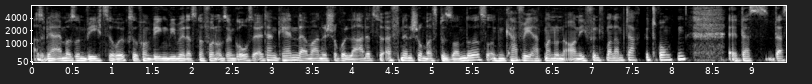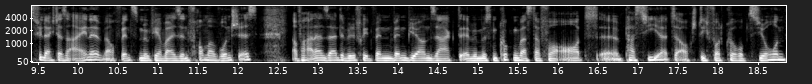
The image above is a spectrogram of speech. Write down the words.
Also wir haben immer so einen Weg zurück, so von wegen, wie wir das noch von unseren Großeltern kennen. Da war eine Schokolade zu öffnen schon was Besonderes und einen Kaffee hat man nun auch nicht fünfmal am Tag getrunken. Äh, das, das vielleicht das eine, auch wenn es möglicherweise ein frommer Wunsch ist. Auf der anderen Seite, Wilfried, wenn, wenn Björn sagt, wir müssen gucken, was da vor Ort passiert, auch Stichwort Korruption.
